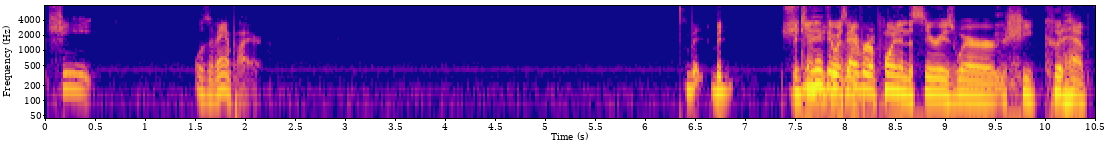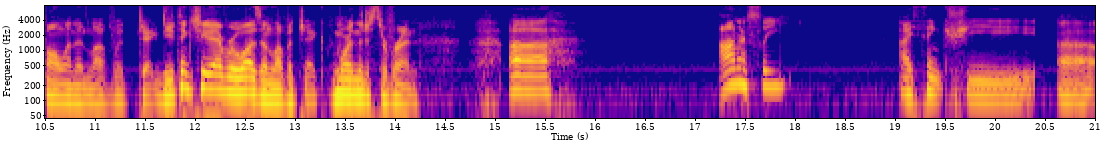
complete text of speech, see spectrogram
she was a vampire. But but She But do you think there was ever a point in the series where she could have fallen in love with Jake? Do you think she ever was in love with Jake more than just a friend? Uh, honestly, I think she. Uh,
